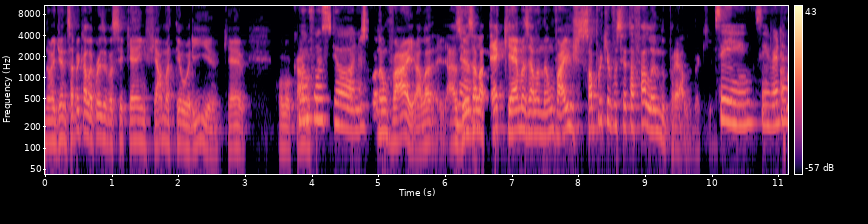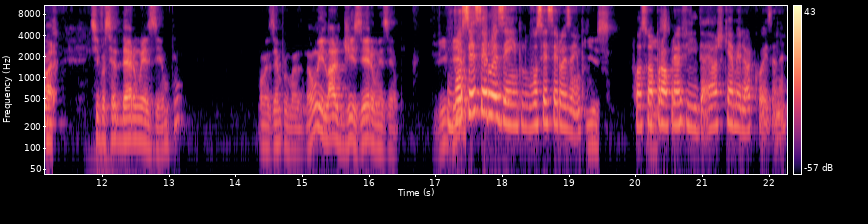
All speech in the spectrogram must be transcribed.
não adianta, sabe aquela coisa, você quer enfiar uma teoria, quer colocar... Não funciona. A pessoa não vai, ela, às não. vezes ela até quer, mas ela não vai só porque você está falando para ela daqui. Sim, sim, verdade. Agora, se você der um exemplo, um exemplo, mas não ir lá dizer um exemplo. Viver... Você ser o exemplo, você ser o exemplo. Isso. Com a sua isso. própria vida, eu acho que é a melhor coisa, né?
